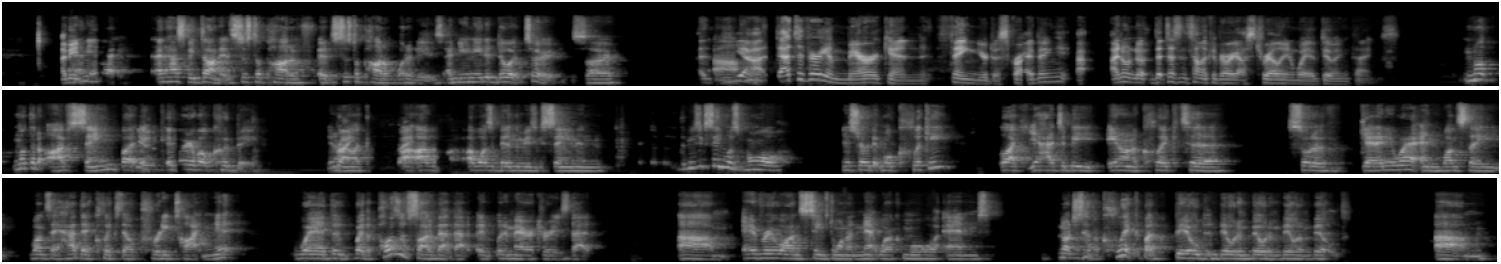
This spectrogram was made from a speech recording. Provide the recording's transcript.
I mean, and, and, it has to be done. It's just a part of. It's just a part of what it is, and you need to do it too. So. Um, yeah, that's a very American thing you're describing. I, I don't know. That doesn't sound like a very Australian way of doing things. Not, not that I've seen, but yeah. it, it, very well could be. You know, right. like right. I, I was a bit in the music scene, and the music scene was more necessarily a bit more clicky. Like you had to be in on a clique to sort of get anywhere. And once they once they had their cliques, they were pretty tight knit. Where the where the positive side about that in America is that um, everyone seems to want to network more and not just have a clique, but build and build and build and build and build. Um,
